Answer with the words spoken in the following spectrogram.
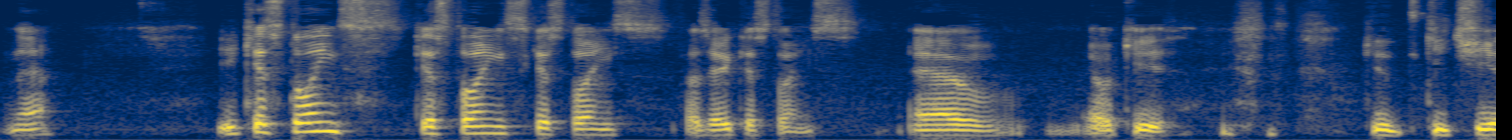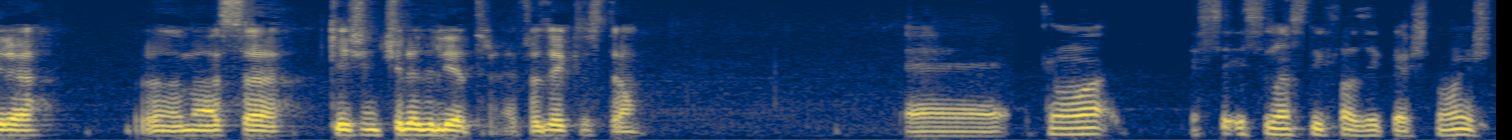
né? E questões, questões, questões, fazer questões. É, o, é o que, que, que tira a nossa. que a gente tira de letra, é fazer questão. É, tem uma, esse, esse, lance de fazer questões,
